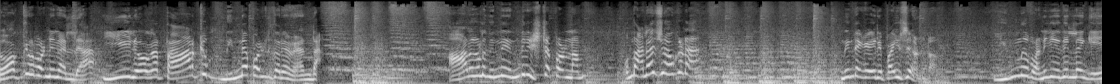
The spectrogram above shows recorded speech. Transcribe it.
ഡോക്ടർ പണ്ണിനല്ല ഈ ലോകത്ത് ആർക്കും നിന്നെ പോലെ തന്നെ വേണ്ട. ആളുകൾ നിന്നെ എന്തിനു ഇഷ്ടപ്പെടണം? ഒന്ന് ആലോചിച്ച് നിന്റെ കയ്യിൽ പൈസ ഉണ്ടോ? ഇന്ന് പണി ചെയ്തില്ലെങ്കിൽ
